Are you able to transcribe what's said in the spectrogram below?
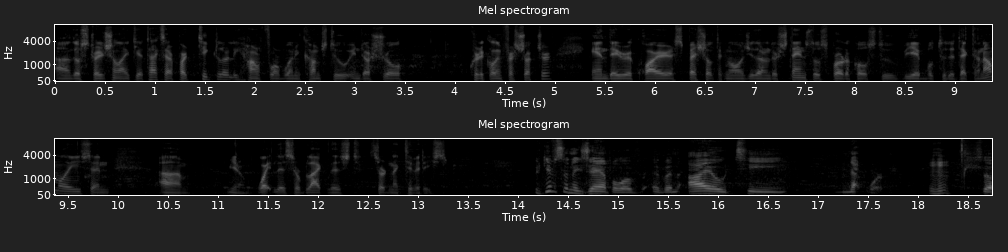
Uh, those traditional IT attacks are particularly harmful when it comes to industrial critical infrastructure, and they require a special technology that understands those protocols to be able to detect anomalies and um, you know, whitelist or blacklist certain activities. But give us an example of, of an IoT network. Mm -hmm. So,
